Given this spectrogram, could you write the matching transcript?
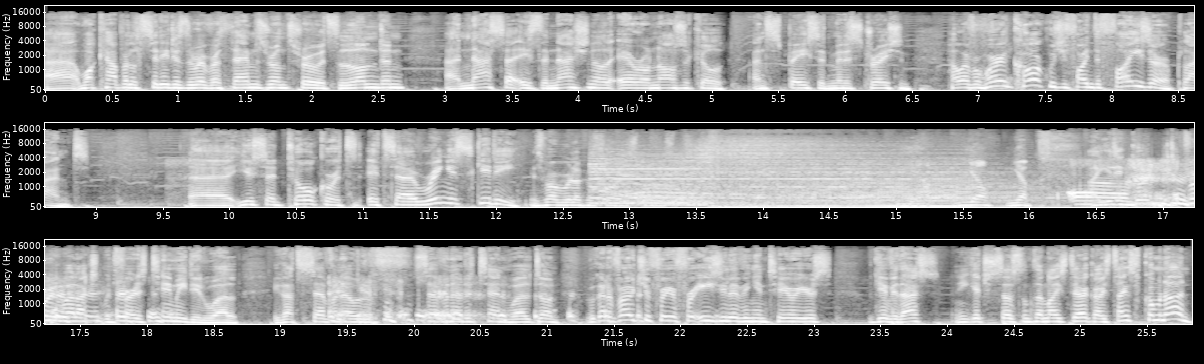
Uh, what capital city does the River Thames run through? It's London. Uh, NASA is the National Aeronautical and Space Administration. However, where in Cork would you find the Pfizer plant? Uh, you said Toker. It's it's uh, Ringaskiddy is what we're looking for. Yeah, yeah. Uh, you did good. You did very well, actually. But fairness, Timmy did well. You got seven out of seven out of ten. Well done. We've got a voucher for you for Easy Living Interiors. We'll give you that, and you get yourself something nice there, guys. Thanks for coming on.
